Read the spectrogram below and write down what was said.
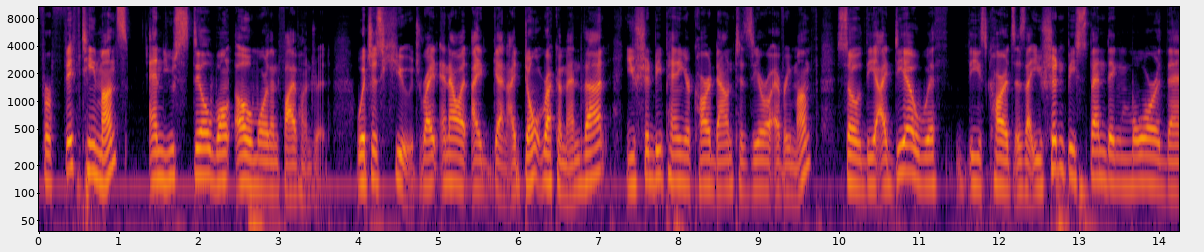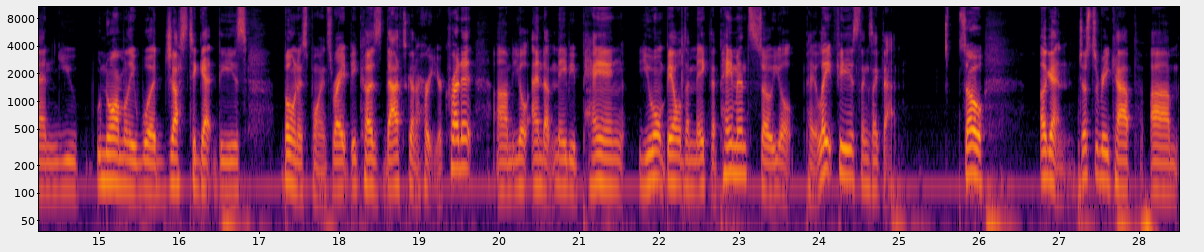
for 15 months and you still won't owe more than 500 which is huge right? And now I, again I don't recommend that. You should be paying your card down to zero every month. So the idea with these cards is that you shouldn't be spending more than you normally would just to get these bonus points right? Because that's going to hurt your credit. Um, you'll end up maybe paying you won't be able to make the payments so you'll pay late fees things like that. So again just to recap um,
